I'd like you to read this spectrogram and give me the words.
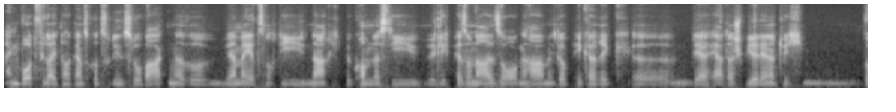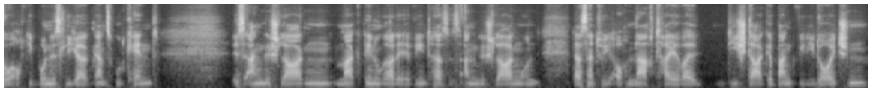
Ein Wort vielleicht noch ganz kurz zu den Slowaken. Also wir haben ja jetzt noch die Nachricht bekommen, dass die wirklich Personalsorgen haben. Ich glaube, Pekarik, äh, der Hertha-Spieler, der natürlich so auch die Bundesliga ganz gut kennt, ist angeschlagen. Marc, den du gerade erwähnt hast, ist angeschlagen. Und das ist natürlich auch ein Nachteil, weil die starke Bank wie die Deutschen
